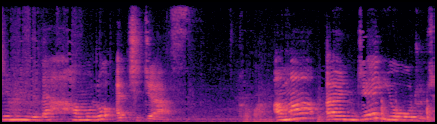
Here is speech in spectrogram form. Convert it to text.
şimdi de hamuru açacağız. Kabağını. Ama önce yoğuracağız.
